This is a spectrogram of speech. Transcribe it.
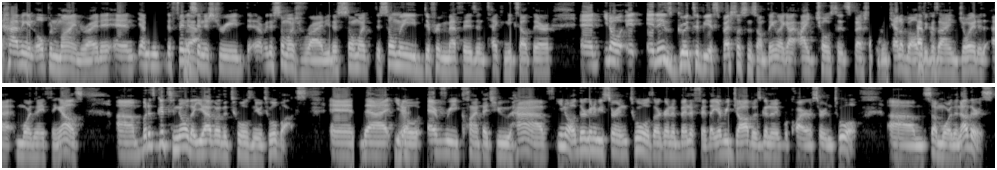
having an open mind, right? And, and I mean, the fitness yeah. industry, I mean, there's so much variety. There's so much. There's so many different methods and techniques out there, and you know, it, it is good to be a specialist in something. Like I, I chose to specialize in kettlebells Definitely. because I enjoyed it uh, more than anything else. Um, but it's good to know that you have other tools in your toolbox and that, you yeah. know, every client that you have, you know, there are going to be certain tools that are going to benefit. Like every job is going to require a certain tool, um, some more than others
